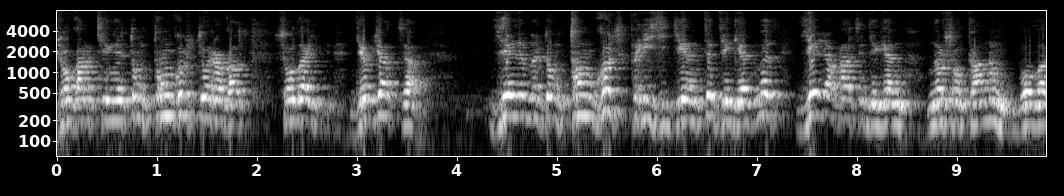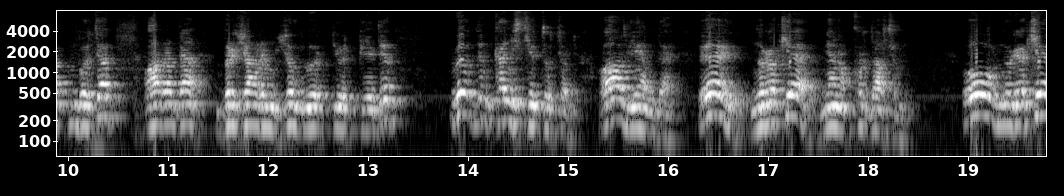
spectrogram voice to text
жоғары кеңестің тұңғыш төрағасы солай деп жатса еліміздің тұңғыш президенті дегеніміз ел ағасы деген нұрсұлтанның болатын болса арада бір жарым жыл өтті өтпеді. Өзінің конституциясы. Ал енді ей нұреке менің құрдасым! О нұреке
